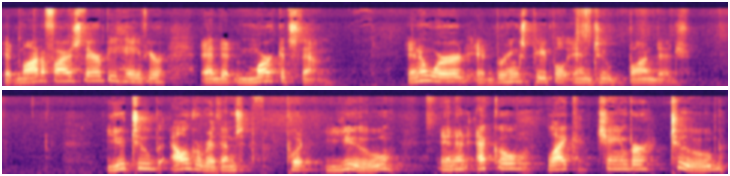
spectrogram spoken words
it modifies their behavior, and it markets them. In a word, it brings people into bondage. YouTube algorithms put you in an echo like chamber tube,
